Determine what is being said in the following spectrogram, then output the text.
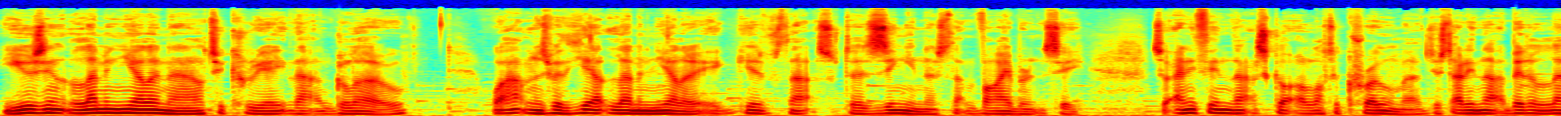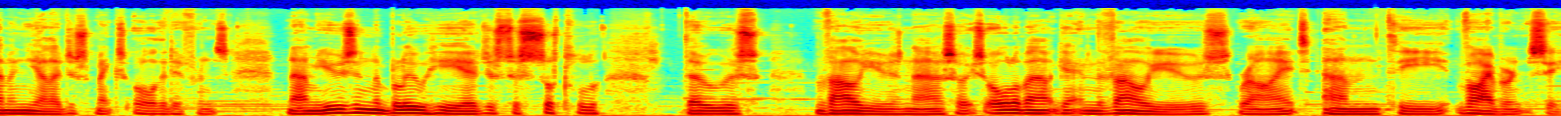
using lemon yellow now to create that glow what happens with lemon yellow it gives that sort of zinginess that vibrancy so anything that's got a lot of chroma, just adding that bit of lemon yellow just makes all the difference. Now I'm using the blue here just to subtle those values now. So it's all about getting the values right and the vibrancy.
